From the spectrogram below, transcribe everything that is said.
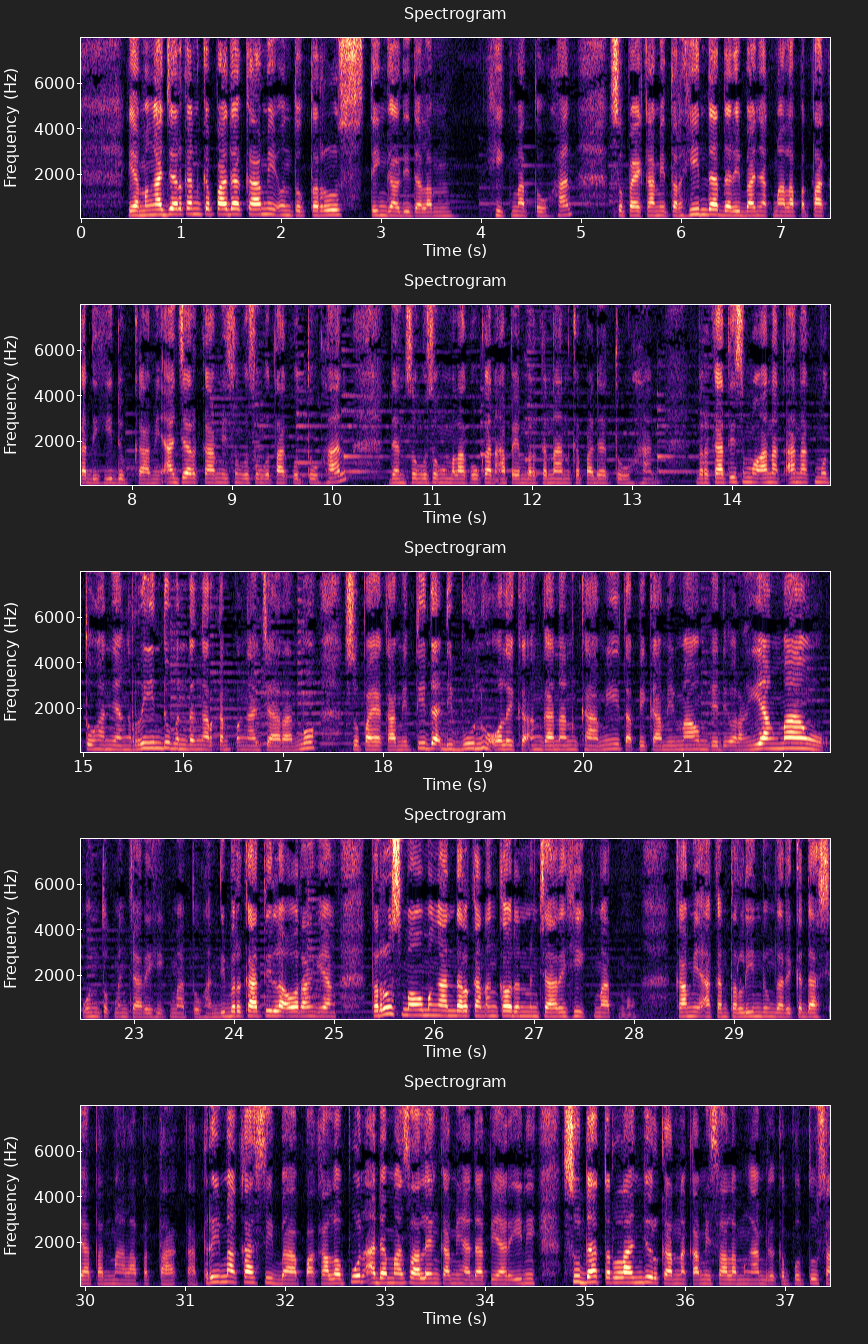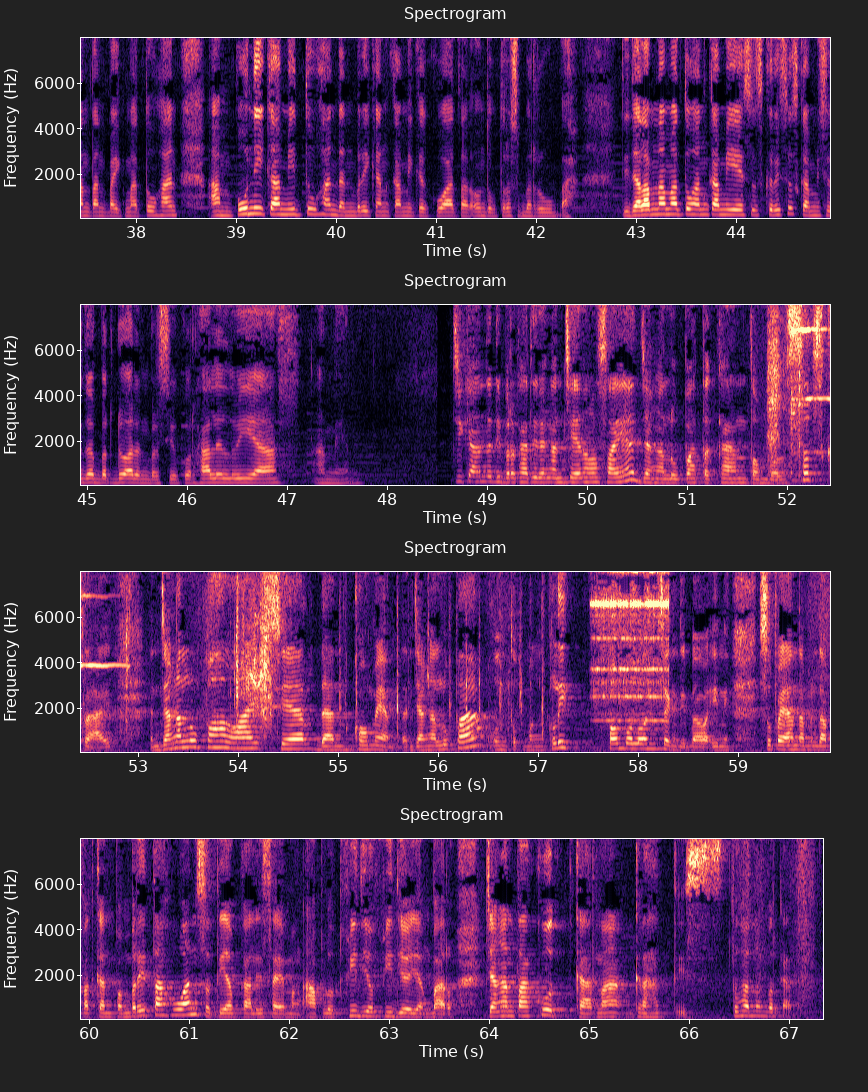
yang mengajarkan kepada kami untuk terus tinggal di dalam hikmat Tuhan supaya kami terhindar dari banyak malapetaka di hidup kami. Ajar kami sungguh-sungguh takut Tuhan dan sungguh-sungguh melakukan apa yang berkenan kepada Tuhan. Berkati semua anak-anakmu Tuhan yang rindu mendengarkan pengajaranmu supaya kami tidak dibunuh oleh keengganan kami tapi kami mau menjadi orang yang mau untuk mencari hikmat Tuhan. Diberkatilah orang yang terus mau mengandalkan engkau dan mencari hikmatmu. Kami akan terlindung dari kedahsyatan malapetaka. Terima kasih Bapak. Kalaupun ada masalah yang kami hadapi hari ini sudah terlanjur karena kami salah mengambil keputusan tanpa hikmat Tuhan. Ampuni kami Tuhan dan berikan kami kekuatan untuk terus berubah. Di dalam nama Tuhan kami Yesus Kristus kami sudah berdoa dan bersyukur. Haleluya. Amin. Jika Anda diberkati dengan channel saya, jangan lupa tekan tombol subscribe dan jangan lupa like, share, dan komen. Dan jangan lupa untuk mengklik tombol lonceng di bawah ini supaya Anda mendapatkan pemberitahuan setiap kali saya mengupload video-video yang baru. Jangan takut karena gratis. Tuhan memberkati.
